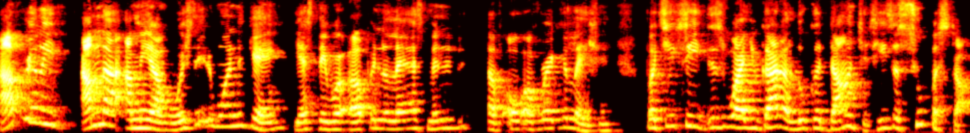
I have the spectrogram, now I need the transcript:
I really, I'm not. I mean, I wish they'd won the game. Yes, they were up in the last minute of of regulation. But you see, this is why you got a Luka Doncic. He's a superstar,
